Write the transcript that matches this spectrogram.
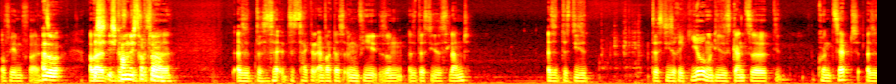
auf jeden Fall. Also, ich, ich das- komme nicht das drauf ist klar. Ja, also das, ist halt, das zeigt halt einfach, dass irgendwie so ein, also dass dieses Land, also dass diese, dass diese Regierung und dieses ganze Konzept, also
